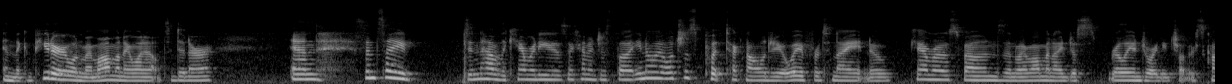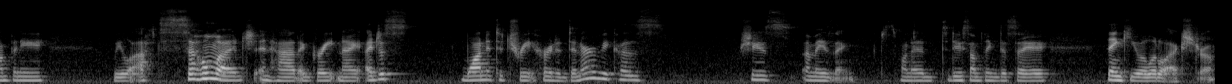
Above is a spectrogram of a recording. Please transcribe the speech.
in the computer when my mom and I went out to dinner. And since I didn't have the camera to use, I kind of just thought, you know what, let's just put technology away for tonight. No cameras, phones, and my mom and I just really enjoyed each other's company. We laughed so much and had a great night. I just wanted to treat her to dinner because she's amazing. Just wanted to do something to say thank you a little extra.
